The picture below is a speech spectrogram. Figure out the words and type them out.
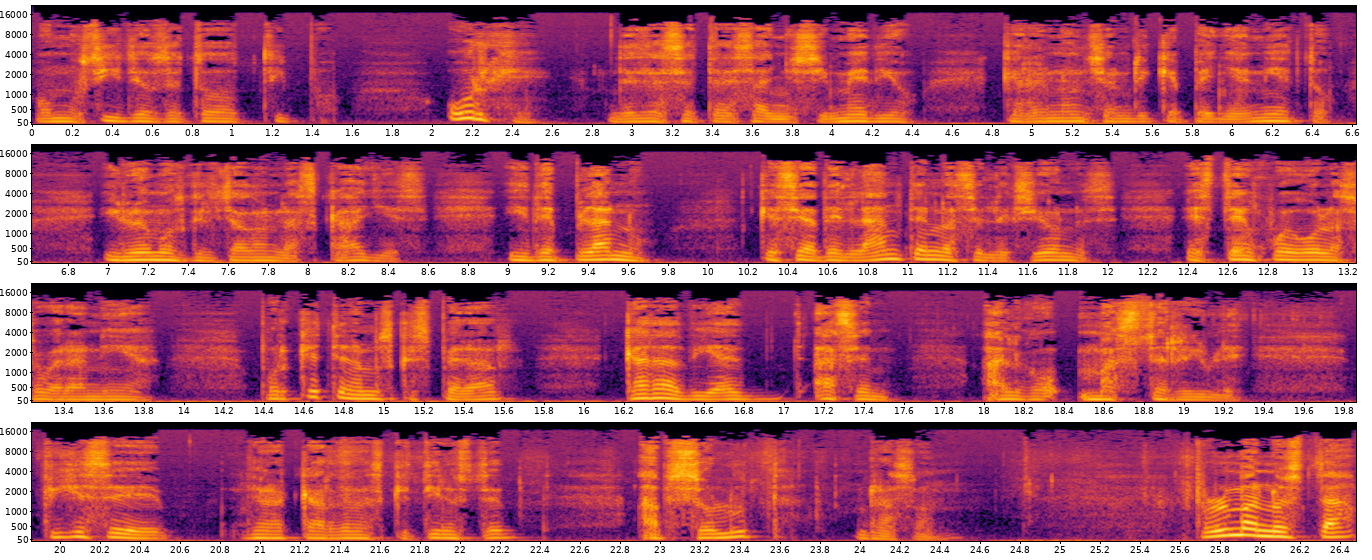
homicidios de todo tipo. Urge, desde hace tres años y medio, que renuncie Enrique Peña Nieto, y lo hemos gritado en las calles, y de plano, que se adelanten las elecciones, esté en juego la soberanía. ¿Por qué tenemos que esperar? Cada día hacen algo más terrible. Fíjese, señora Cárdenas, que tiene usted absoluta razón. El problema no está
